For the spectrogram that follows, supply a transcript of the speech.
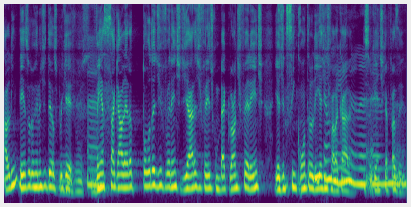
a, a lindeza do reino de Deus. Porque É. vem essa galera toda diferente, de áreas diferentes, com background diferente, e a gente se encontra ali e a é gente o fala, reino, cara, né? isso aqui a gente É, quer fazer. é.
